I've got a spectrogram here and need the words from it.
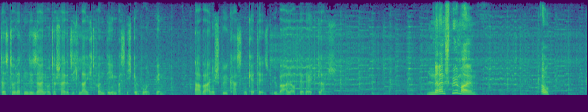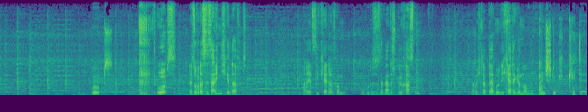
Das Toilettendesign unterscheidet sich leicht von dem, was ich gewohnt bin. Aber eine Spülkastenkette ist überall auf der Welt gleich. Na dann spül mal. Oh. Ups. Ups. Ja, so war das jetzt eigentlich nicht gedacht. Hat er jetzt die Kette vom... Na gut, das ist der ganze Spülkasten. Aber ich glaube, der hat nur die Kette genommen. Ein Stück Kette,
